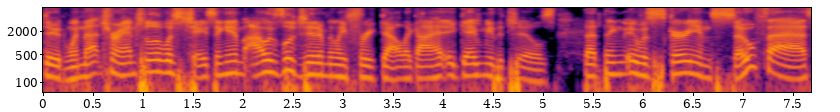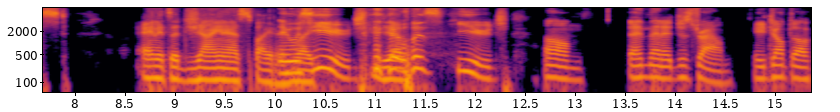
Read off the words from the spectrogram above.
dude, when that tarantula was chasing him, I was legitimately freaked out. Like I, it gave me the chills. That thing, it was scurrying so fast. And it's a giant ass spider. It was like, huge. Yep. it was huge. Um, and then it just drowned. He jumped o-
